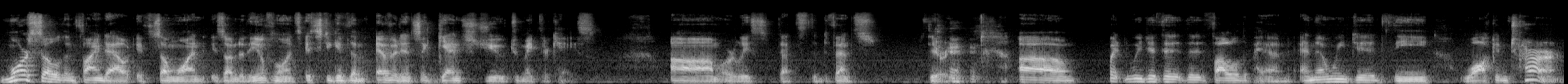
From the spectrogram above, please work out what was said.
more so than find out if someone is under the influence it's to give them evidence against you to make their case. Um, or at least that's the defense theory. Um, but we did the, the follow the pen and then we did the walk and turn.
